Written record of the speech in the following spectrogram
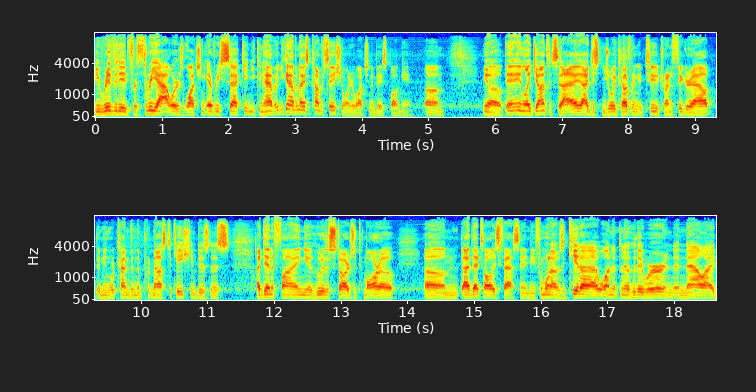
be riveted for three hours watching every second. You can have a, you can have a nice conversation while you're watching a baseball game. Um, you know, and, and like Jonathan said, I, I just enjoy covering it too, trying to figure out. I mean, we're kind of in the prognostication business, identifying you know who are the stars of tomorrow. Um, that, that's always fascinated me. From when I was a kid, I, I wanted to know who they were, and, and now I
